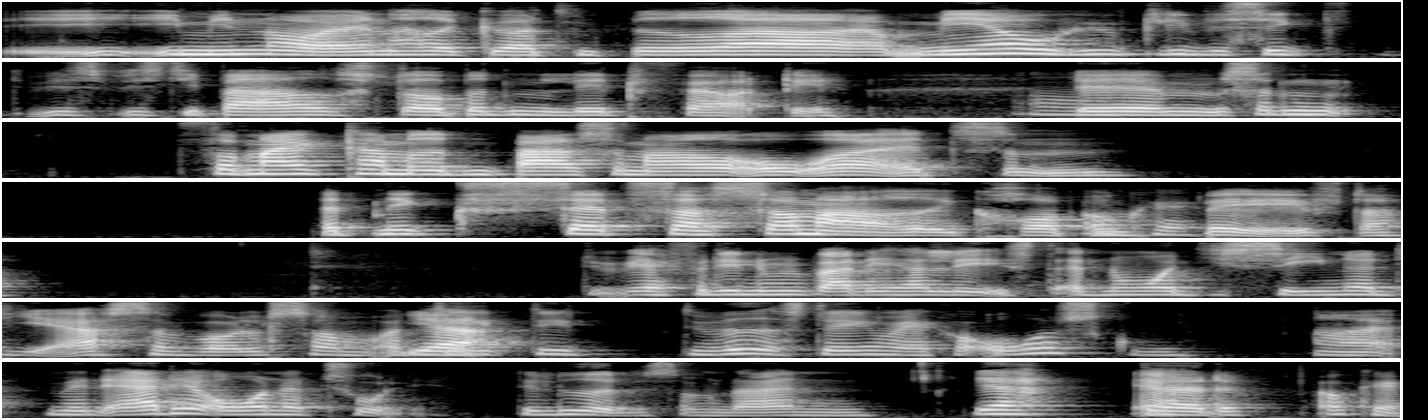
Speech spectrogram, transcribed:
i, i mine øjne havde gjort den bedre og mere uhyggelig, hvis, ikke, hvis, hvis de bare havde stoppet den lidt før det. Mm. Øhm, så den, for mig kammede den bare så meget over, at sådan, at den ikke satte sig så meget i kroppen okay. bagefter. Ja, fordi nemlig bare det, jeg har læst, at nogle af de scener, de er så voldsomme, og ja. det, det, det ved jeg slet ikke, om jeg kan overskue. Nej. Men er det overnaturligt? Det lyder det som, der er en... Ja, det ja. er det. Okay.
